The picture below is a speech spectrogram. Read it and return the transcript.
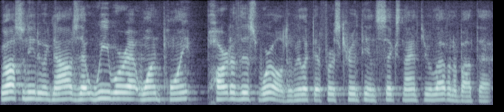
We also need to acknowledge that we were at one point part of this world. And we looked at 1 Corinthians 6, 9 through 11 about that.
